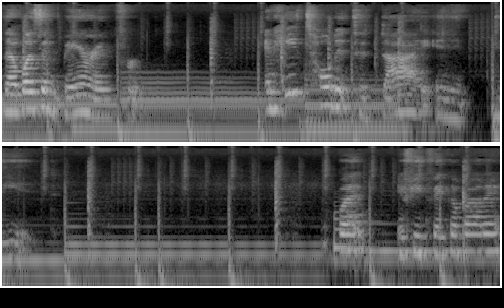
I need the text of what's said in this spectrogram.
that wasn't bearing fruit. And he told it to die, and it did. But if you think about it,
